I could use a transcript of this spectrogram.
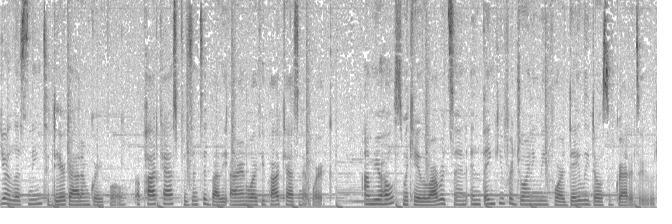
You're listening to Dear God, I'm Grateful, a podcast presented by the Iron Wifey Podcast Network. I'm your host, Michaela Robertson, and thank you for joining me for a daily dose of gratitude.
